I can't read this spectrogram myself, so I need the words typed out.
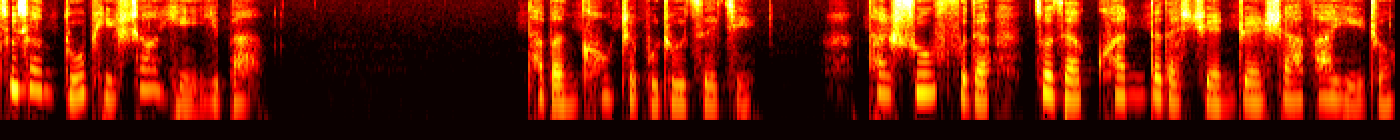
就像毒品上瘾一般。他本控制不住自己，他舒服的坐在宽大的旋转沙发椅中。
